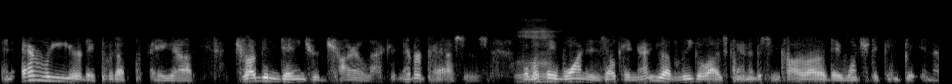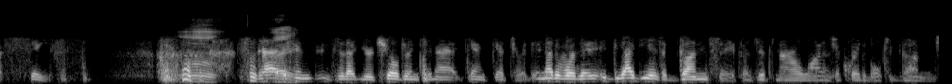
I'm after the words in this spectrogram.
and every year they put up a uh, drug endangered child act. It never passes. But mm. what they want is okay. Now you have legalized cannabis in Colorado. They want you to keep it in a safe. Mm. so that right. so that your children can uh, can't get to it. In other words, it, the idea is a gun safe, as if marijuana is equatable to guns.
